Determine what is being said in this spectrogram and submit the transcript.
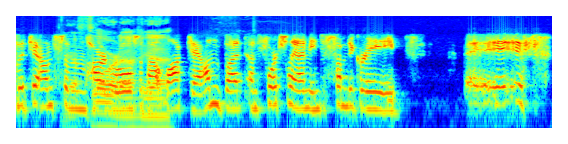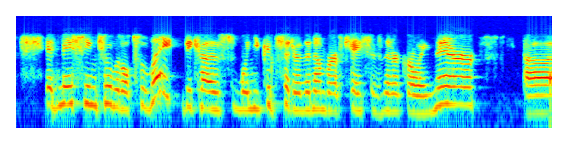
put down some Yeah, hard rules about yeah. lockdown. But unfortunately, I mean, to some degree. It, it may seem too little too late because when you consider the number of cases that are growing there, uh,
